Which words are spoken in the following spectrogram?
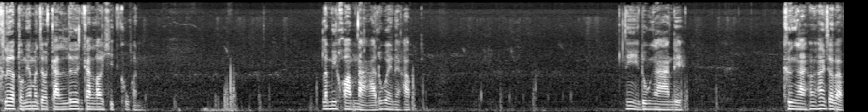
เคลือบตรงเนี้ยมันจะเป็นการลื่นการรอยขีดข่วนและมีความหนาด้วยนะครับ นี่ดูงานดิคืองานค่อนข้างจะแบบ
